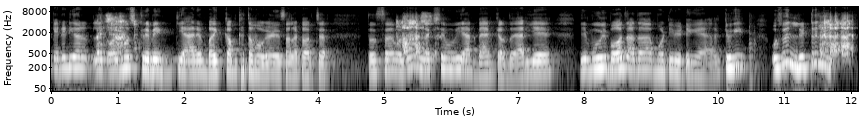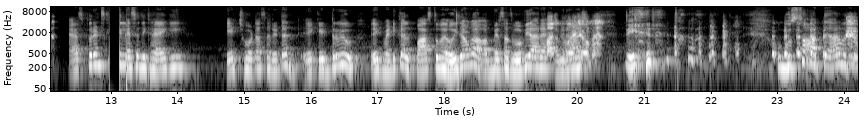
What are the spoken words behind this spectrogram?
cadet you are like almost cribbing कि यार ये भाई कब खत्म होगा ये साला टॉर्चर तो उस समय बोलते हैं लक्ष्य मूवी यार बैन कर दो यार ये ये मूवी बहुत ज़्यादा मोटिवेटिंग है यार। क्योंकि उसमें लिटरली एस्पिरेंट्स के लिए ऐसे दिखाया है कि एक छोटा सा रिटर्न एक इंटरव्यू एक मेडिकल पास तो मैं हो ही जाऊँगा और मेरे साथ वो भी आ रहा है हो ही अविनाश है गुस्सा आता है यार मतलब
